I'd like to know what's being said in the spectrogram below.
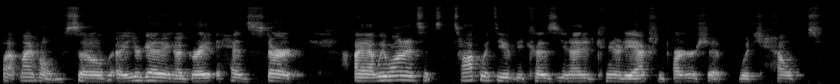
bought my home, so uh, you're getting a great head start. I, we wanted to talk with you because United Community Action Partnership, which helped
